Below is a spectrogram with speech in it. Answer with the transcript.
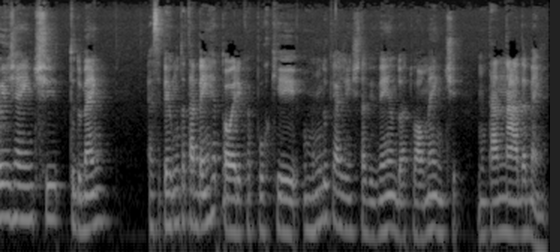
Oi, gente, tudo bem? Essa pergunta tá bem retórica porque o mundo que a gente está vivendo atualmente não tá nada bem.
